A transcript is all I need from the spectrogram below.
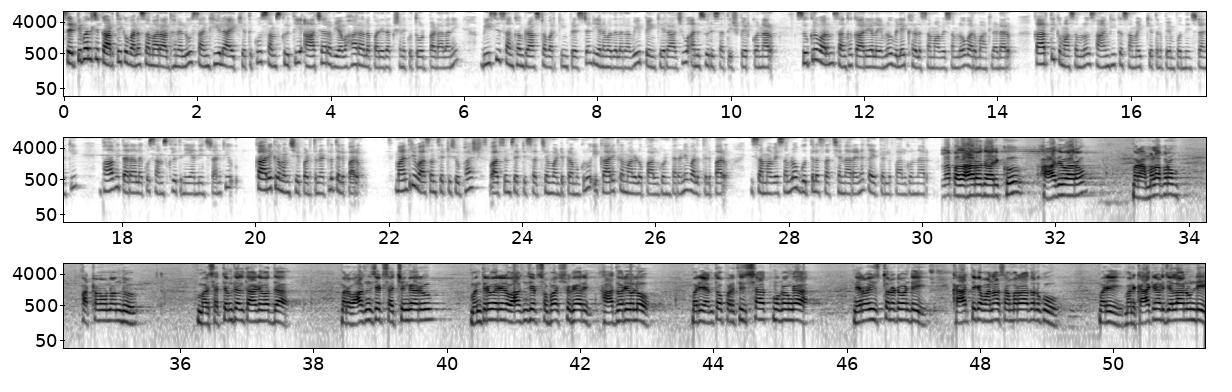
శెట్టిబలిచి కార్తీక వన సమారాధనలు సంఘీయుల ఐక్యతకు సంస్కృతి ఆచార వ్యవహారాల పరిరక్షణకు తోడ్పడాలని బీసీ సంఘం రాష్ట్ర వర్కింగ్ ప్రెసిడెంట్ యనమదల రవి పెంకే రాజు అనుసూరి సతీష్ పేర్కొన్నారు. శుక్రవారం సంఘ కార్యాలయంలో విలేకరుల సమావేశంలో వారు మాట్లాడారు. కార్తీక మాసంలో సాంఘిక సమైక్యతను పెంపొందించడానికి భావి తరాలకు సంస్కృతిని అందించడానికి కార్యక్రమం చేపడుతున్నట్లు తెలిపారు. మంత్రి వాసంశెట్టి సుభాష్ వాసంశెట్టి సత్యం వంటి ప్రముఖులు ఈ కార్యక్రమాలలో పాల్గొంటారని వాళ్ళు తెలిపారు. ఈ సమావేశంలో గుత్తుల సత్యనారాయణ తదితరులు పాల్గొన్నారు. నెల పదహారో తారీఖు ఆదివారం మరి అమలాపురం పట్టణం నందు మరి సత్యంతల్లి తాడి వద్ద మరి వాసనశెట్టి సత్యం గారు మంత్రివర్యుల వాసనశెట్టి సుభాష్ గారి ఆధ్వర్యంలో మరి ఎంతో ప్రతిష్టాత్మకంగా నిర్వహిస్తున్నటువంటి కార్తీక వన సమరాధనకు మరి మన కాకినాడ జిల్లా నుండి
